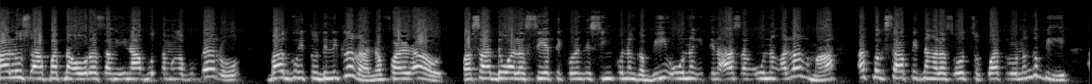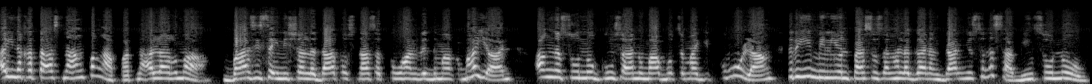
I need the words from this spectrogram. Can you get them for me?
Halos apat na oras ang inabot ng mga bumbero bago ito diniklara na fire out. Pasado alas 7.45 ng gabi, unang itinaas ang unang alarma at pagsapit ng alas 8.04 ng gabi ay nakataas na ang pangapat na alarma. Base sa inisyal na datos, nasa 200 na mga kabahayan ang nasunog kung saan umabot sa mahigit kumulang 3 million pesos ang halaga ng danyo sa nasabing sunog.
